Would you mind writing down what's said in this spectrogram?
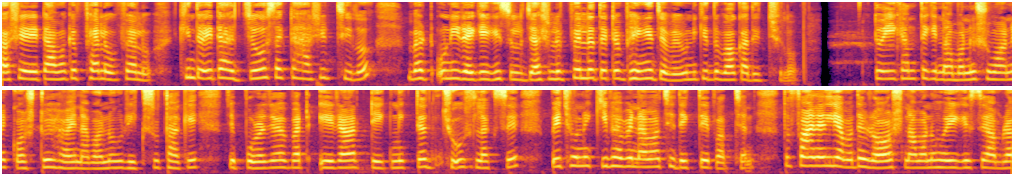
রসের এটা আমাকে ফেলো ফেলো। কিন্তু এটা জোস একটা হাসির ছিল, বাট উনি রেগে গেছিল যে আসলে ফেললে তো এটা ভেঙে যাবে, উনি কিন্তু বকা দিচ্ছিল। তো এইখান থেকে নামানোর সময় অনেক কষ্টই হয় নামানো রিক্সও থাকে যে পড়ে যাবে বাট এরা টেকনিকটা জোস লাগছে, পেছনে কীভাবে নামাচ্ছে দেখতেই পাচ্ছেন। তো ফাইনালি আমাদের রস নামানো হয়ে গেছে, আমরা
